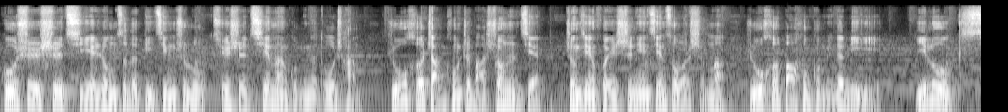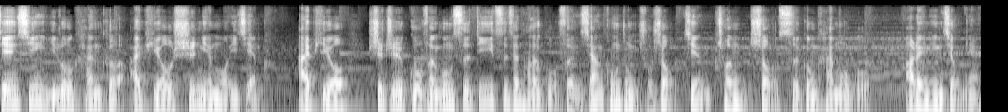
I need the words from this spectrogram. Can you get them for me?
股市是企业融资的必经之路，却是千万股民的赌场。如何掌控这把双刃剑？证监会十年间做了什么？如何保护股民的利益？一路艰辛，一路坎坷。IPO 十年磨一剑。IPO 是指股份公司第一次将它的股份向公众出售，简称首次公开募股。二零零九年。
